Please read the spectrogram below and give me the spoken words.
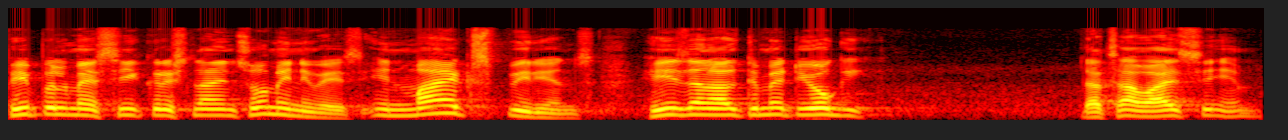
people may see Krishna in so many ways. In my experience, he is an ultimate yogi. That's how I see him.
